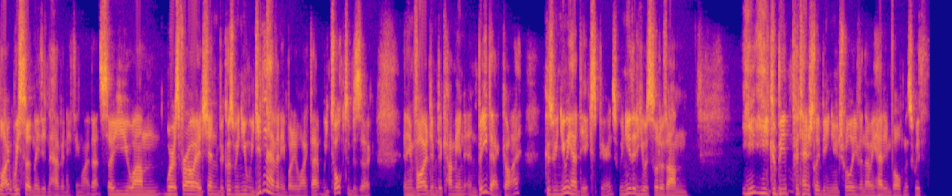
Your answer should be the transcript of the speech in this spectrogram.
Like we certainly didn't have anything like that. So you um whereas for OHN because we knew we didn't have anybody like that, we talked to Berserk and invited him to come in and be that guy because we knew he had the experience. We knew that he was sort of um he, he could be potentially be neutral even though he had involvements with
